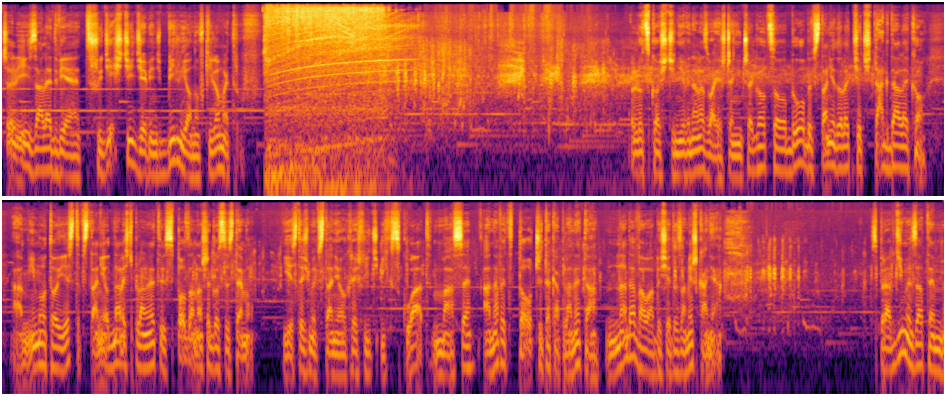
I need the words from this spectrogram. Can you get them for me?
czyli zaledwie 39 bilionów kilometrów. Ludzkość nie wynalazła jeszcze niczego, co byłoby w stanie dolecieć tak daleko, a mimo to jest w stanie odnaleźć planety spoza naszego systemu. Jesteśmy w stanie określić ich skład, masę, a nawet to, czy taka planeta nadawałaby się do zamieszkania. Sprawdzimy zatem,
